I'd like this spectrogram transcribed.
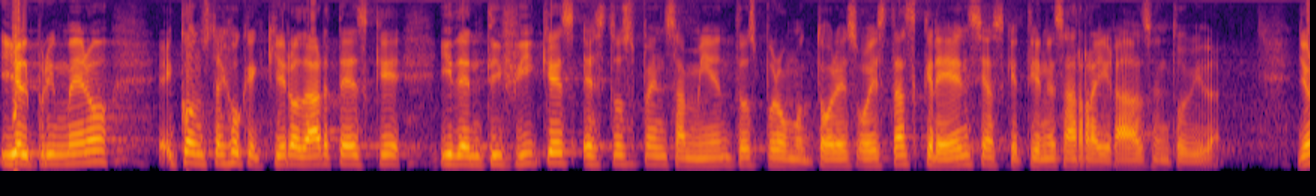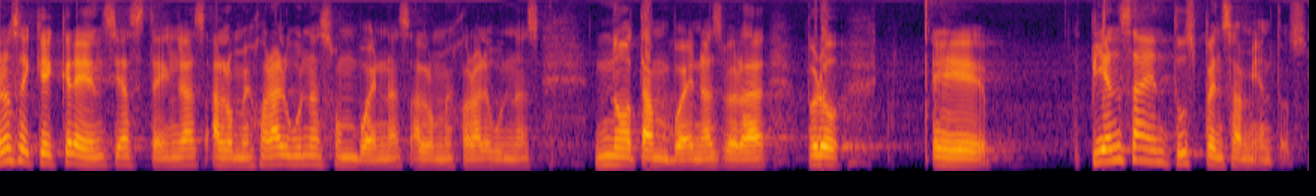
Y el primero eh, consejo que quiero darte es que identifiques estos pensamientos promotores o estas creencias que tienes arraigadas en tu vida. Yo no sé qué creencias tengas, a lo mejor algunas son buenas, a lo mejor algunas no tan buenas, ¿verdad? Pero eh, piensa en tus pensamientos.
